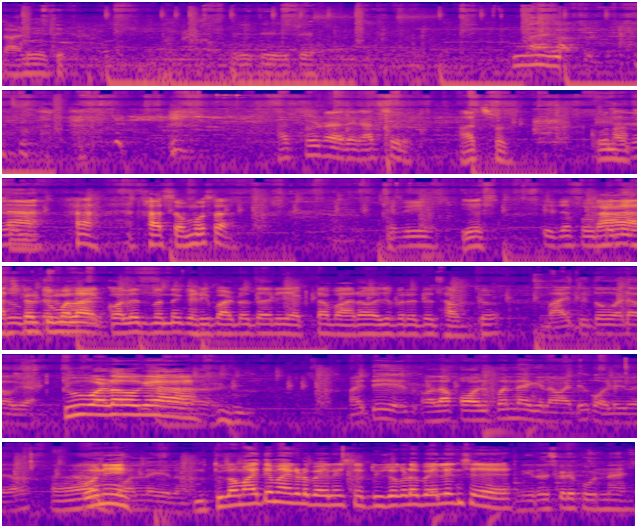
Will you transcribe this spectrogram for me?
दाढी येते. इथे इथे हात सोड राहते हात सोड. हात सोड. कोण? हा हा समोसा. येस काय आजकाल तुम्हाला कॉलेज मधनं घरी पाठवतो आणि एकटा बारा वाजेपर्यंत थांबतो. भाई तू तो वडा हो गया. तू वडा हो गया. माहिती मला कॉल पण नाही गेला माहिती कॉलेजमध्ये? कोणी? कॉल नाही गेला. तुला माहितीये माझ्याकडे बॅलन्स नाही तुझ्याकडे बॅलन्स आहे? नीरजकडे फोन नाही.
